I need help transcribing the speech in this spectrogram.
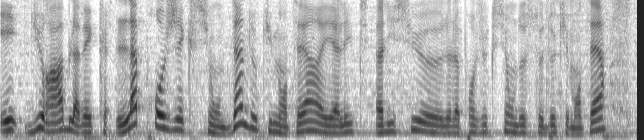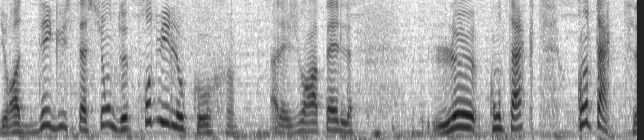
et durable, avec la projection d'un documentaire. Et à l'issue euh, de la projection de ce documentaire, il y aura dégustation de produits locaux. Allez, je vous rappelle le contact. Contact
